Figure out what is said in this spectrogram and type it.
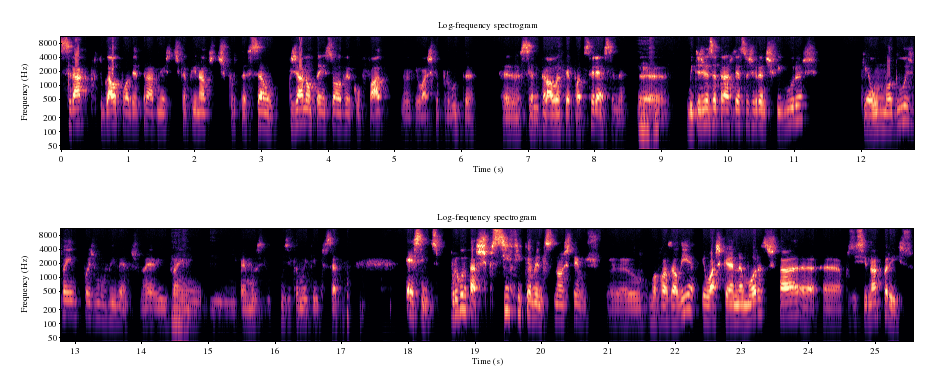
Será que Portugal pode entrar nestes campeonatos de exportação que já não têm só a ver com o fado? Eu acho que a pergunta uh, central até pode ser essa, né? Uhum. Uh, muitas vezes atrás dessas grandes figuras, que é uma ou duas, vêm depois movimentos, não é? E vem, uhum. e vem música, música, muito interessante. É assim, se perguntar especificamente se nós temos uh, uma Rosalia, eu acho que a Ana Moura se está a, a posicionar para isso.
